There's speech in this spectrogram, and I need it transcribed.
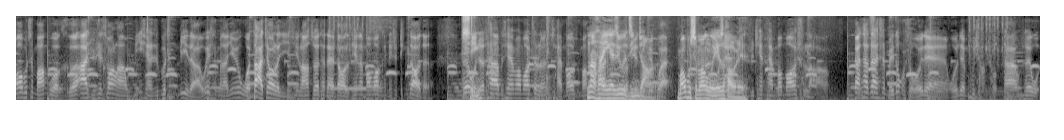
猫不吃芒果和阿菊是双狼，明显是不成立的。为什么呢？因为我大叫了隐形狼，所以他才刀的。天才猫猫肯定是听到的。所以我觉得他天才猫猫这轮踩猫是芒果，那他应该就是警长。猫不吃芒果也是好人。天才猫猫是狼，但他暂时没动手，我有点我有点不想投他，所以我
